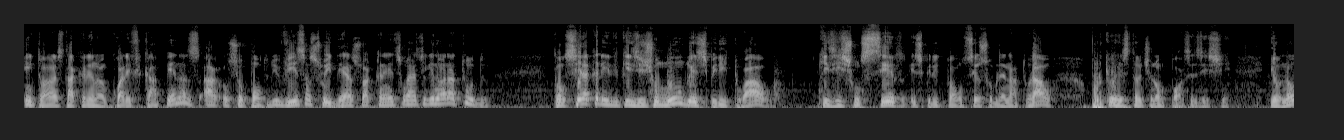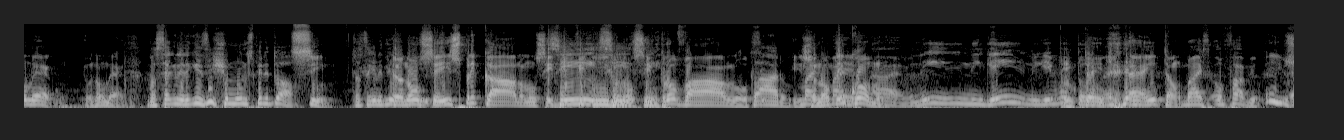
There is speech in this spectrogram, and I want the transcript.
então ela está querendo qualificar apenas a- o seu ponto de vista, a sua ideia, a sua crença, o resto ignora tudo. Então, se ele acredita que existe um mundo espiritual, que existe um ser espiritual, um ser sobrenatural, por que o restante não possa existir? Eu não nego, eu não nego. Você acredita que existe um mundo espiritual? Sim. Então você acredita Eu não que- sei explicá-lo, não sei defini-lo, sim, não sei prová-lo. Claro. Isso Mas- não mas- tem como. ah, nem- ninguém, ninguém votou, Entende? né? É, então. Mas, ô Fábio, É isso.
